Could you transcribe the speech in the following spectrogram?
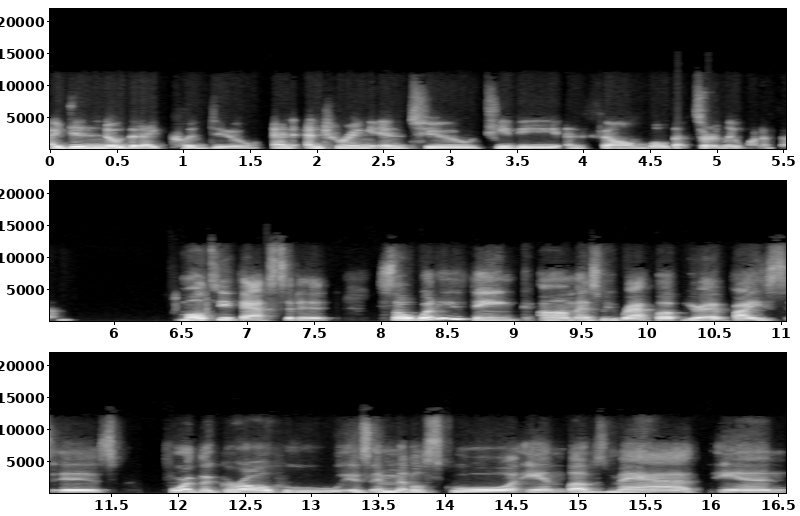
I didn't know that I could do. And entering into TV and film, well, that's certainly one of them. Multifaceted. So, what do you think, um, as we wrap up, your advice is for the girl who is in middle school and loves math and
